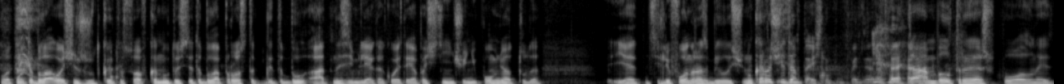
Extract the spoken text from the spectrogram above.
Вот, но это была очень жуткая тусовка, ну, то есть это была просто, это был ад на земле какой-то, я почти ничего не помню оттуда. Я телефон разбил еще. Ну, короче, там, точно там был трэш полный.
